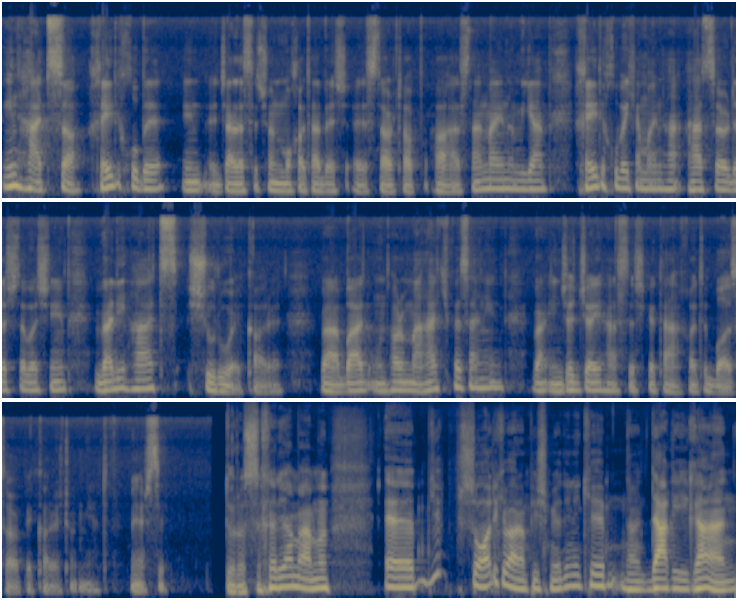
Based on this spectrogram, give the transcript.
این حدسا خیلی خوبه. این جلسه چون مخاطبش ستارتاپ ها هستن من اینو میگم. خیلی خوبه که ما این حدسا رو داشته باشیم ولی حدس شروع کاره و بعد اونها رو محک بزنین و اینجا جایی هستش که تحقیقات بازار به کارتون میاد. مرسی. درسته. خیلی هم ممنون. یه سوالی که برام پیش میاد اینه که دقیقا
